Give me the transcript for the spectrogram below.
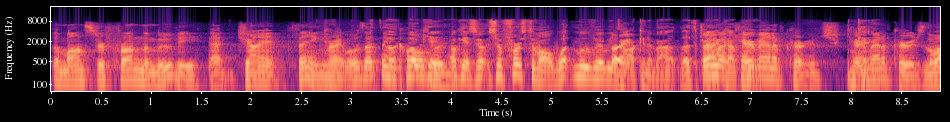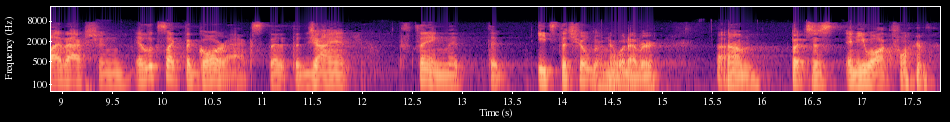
the monster from the movie, that giant thing, right? What was that thing called? Okay, The- okay. So, so first of all, what movie are we Sorry. talking about? Let's Talking back about up. here. Caravan of Courage. Caravan of Courage, the live action. It looks like the Gorax, the the giant thing that that eats the children or whatever. Um, but just in Ewok form.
